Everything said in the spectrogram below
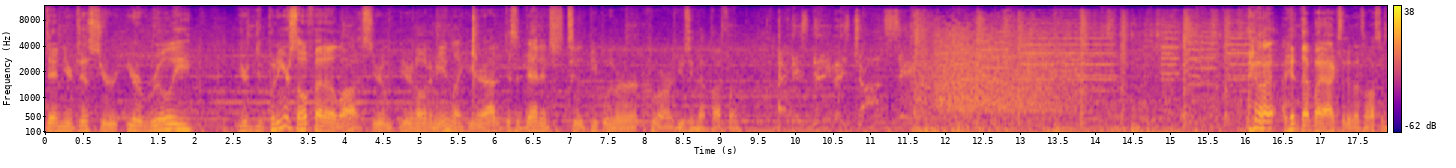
then you're just you're you're really you're, you're putting yourself at a loss. You're you know what I mean? Like you're at a disadvantage to the people who are who are using that platform. And his name is I, hit that by accident. That's awesome.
